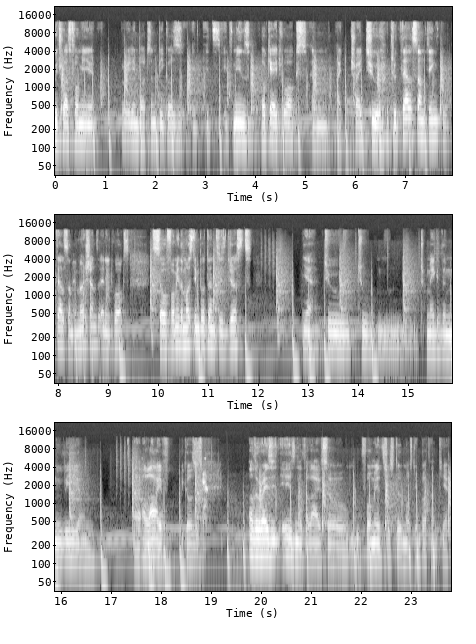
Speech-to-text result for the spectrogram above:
which was for me really important because it, it means okay it works and I try to to tell something to tell some emotions and it works. So for me the most important is just yeah to to to make the movie um, uh, alive because yeah. otherwise it is not alive so for me it's just the most important yeah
